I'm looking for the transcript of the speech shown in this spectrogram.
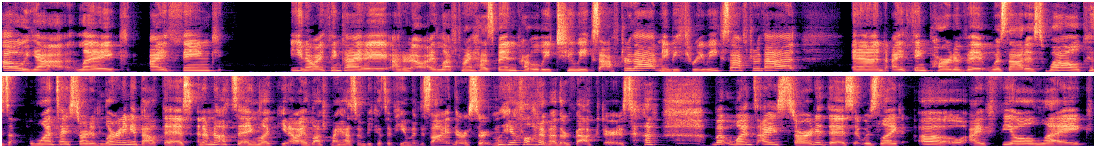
Oh, yeah. Like, I think you know, I think I, I don't know, I left my husband probably two weeks after that, maybe three weeks after that. And I think part of it was that as well, because once I started learning about this, and I'm not saying like, you know, I left my husband because of human design, there were certainly a lot of other factors. but once I started this, it was like, oh, I feel like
